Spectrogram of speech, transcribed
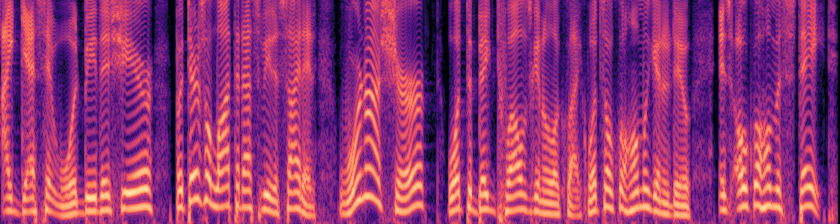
I guess it would be this year. But there's a lot that has to be decided. We're not sure what the Big 12 is going to look like. What's Oklahoma going to do? Is Oklahoma State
